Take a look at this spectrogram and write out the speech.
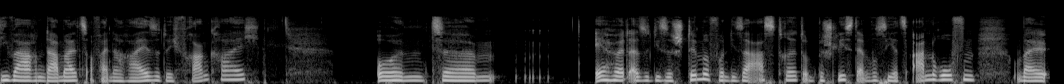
die waren damals auf einer Reise durch Frankreich. Und ähm, er hört also diese Stimme von dieser Astrid und beschließt, er muss sie jetzt anrufen, weil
